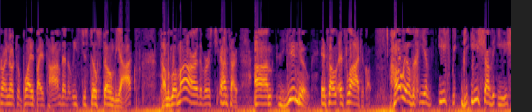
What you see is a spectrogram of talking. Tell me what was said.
do I know to apply it by a tam that at least you still stone the ox? Talmud Lomar, the verse. I'm sorry. Um, dinu. It's it's logical. Hoil v'chiyav ish b'isha v'ish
